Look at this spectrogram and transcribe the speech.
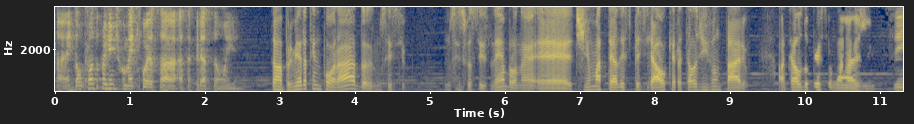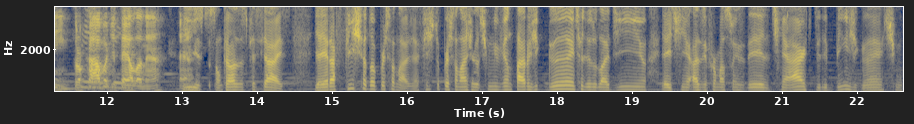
Ah, então conta pra gente como é que foi essa, essa criação aí. Então, a primeira temporada, não sei se, não sei se vocês lembram, né? é, tinha uma tela especial que era a tela de inventário. A tela do personagem. Sim, trocava Sim, de sim. tela, né? É. Isso, são telas especiais. E aí era a ficha do personagem. A ficha do personagem ela tinha um inventário gigante ali do ladinho. E aí tinha as informações dele, tinha a arte dele bem gigante, tinha um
